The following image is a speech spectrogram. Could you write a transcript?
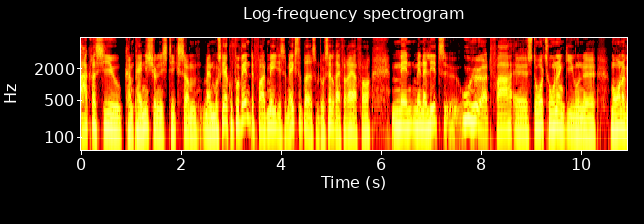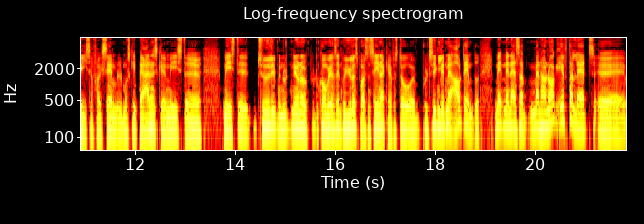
aggressiv kampagnejournalistik, som man måske har kunne forvente fra et medie som Ekstrabladet, som du selv refererer for, men, men er lidt øh, uhørt fra øh, store toneangivende øh, morgenaviser for eksempel, måske Berlingske mest, øh, mest øh, tydeligt, men nu nævner du kommer vi også ind på Jyllandsposten senere, kan jeg forstå, øh, politikken lidt mere afdæmpet, men, men altså, man har jo nok efterladt øh,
